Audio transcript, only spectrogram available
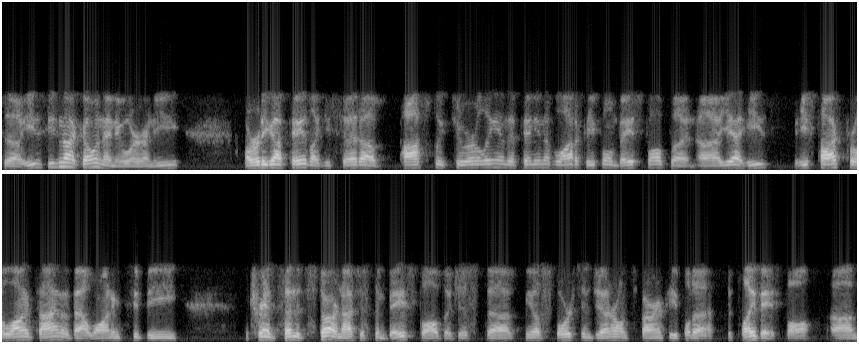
So he's he's not going anywhere, and he already got paid, like you said, uh, possibly too early in the opinion of a lot of people in baseball. But uh, yeah, he's he's talked for a long time about wanting to be transcendent star, not just in baseball, but just uh, you know sports in general, inspiring people to to play baseball. Um,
